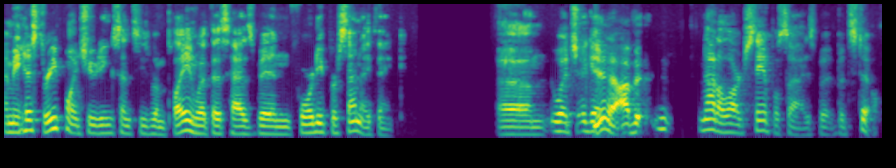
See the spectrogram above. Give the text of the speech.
I mean, his three point shooting since he's been playing with us has been 40%, I think. Um, which, again, yeah, I've, not a large sample size, but but still.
